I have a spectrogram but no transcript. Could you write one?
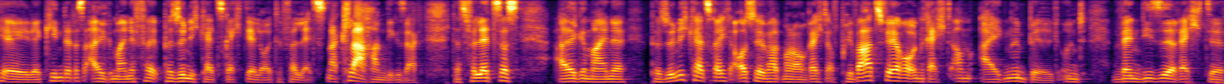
der Kinder das allgemeine Persönlichkeitsrecht der Leute verletzt. Na klar, haben die gesagt. Das verletzt das allgemeine Persönlichkeitsrecht. Außerdem hat man auch ein Recht auf Privatsphäre und Recht am eigenen Bild. Und wenn diese Rechte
